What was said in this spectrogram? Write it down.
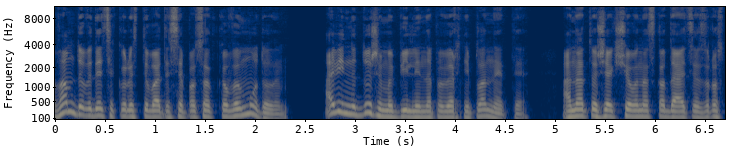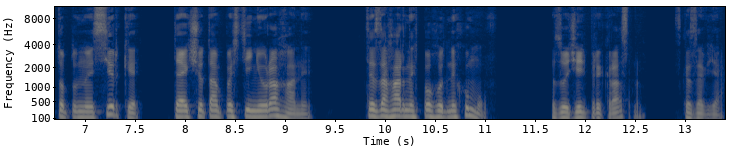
Вам доведеться користуватися посадковим модулем, а він не дуже мобільний на поверхні планети, а надто ж якщо вона складається з розтопленої сірки, та якщо там постійні урагани, це за гарних погодних умов. Звучить прекрасно, сказав я.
